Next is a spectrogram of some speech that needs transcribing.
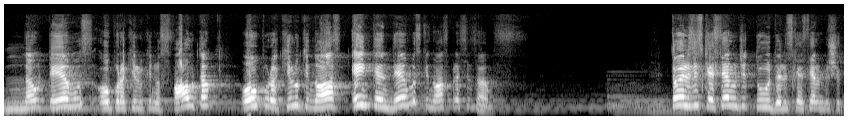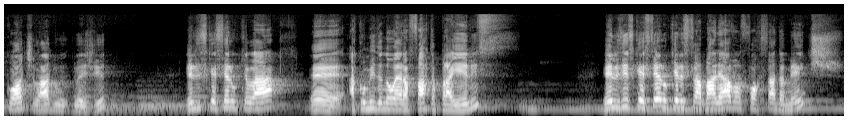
não temos, ou por aquilo que nos falta, ou por aquilo que nós entendemos que nós precisamos. Então eles esqueceram de tudo, eles esqueceram do chicote lá do, do Egito, eles esqueceram que lá é, a comida não era farta para eles, eles esqueceram que eles trabalhavam forçadamente,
